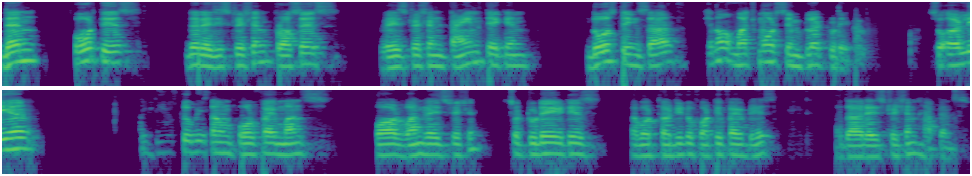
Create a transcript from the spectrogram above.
Then fourth is the registration process, registration time taken. Those things are, you know, much more simpler today. So earlier, it used to be some four, five months for one registration. So today it is about 30 to 45 days, the registration happens.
